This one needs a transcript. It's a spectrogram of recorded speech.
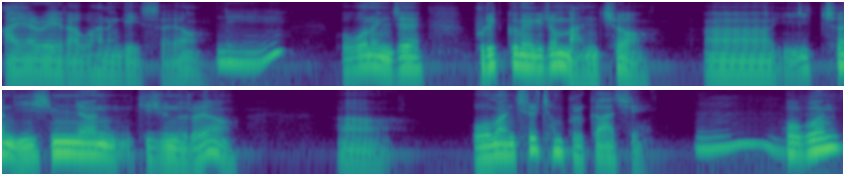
IRA라고 하는 게 있어요. 네. 그거는 이제 불입 금액이 좀 많죠. 아, 2020년 기준으로요. 어, 5만 7천 불까지 음. 혹은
